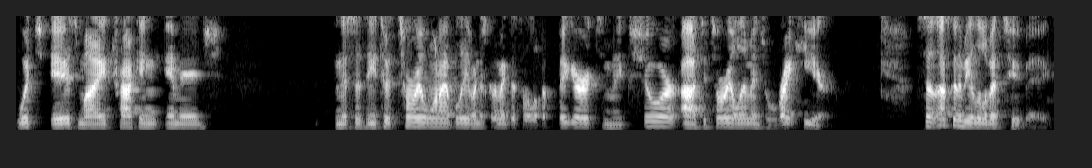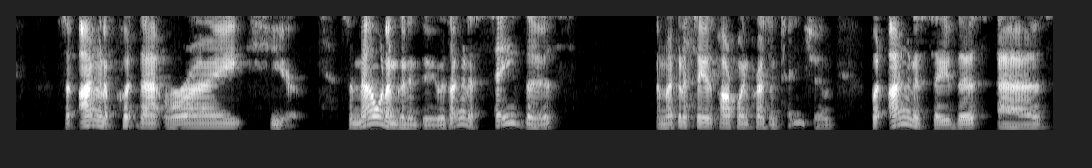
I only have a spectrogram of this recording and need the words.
which is my tracking image. And this is the tutorial one, I believe. I'm just going to make this a little bit bigger to make sure. Ah, tutorial image right here. So that's going to be a little bit too big. So I'm going to put that right here. So now what I'm going to do is I'm going to save this I'm not going to save the PowerPoint presentation, but I'm going to save this as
